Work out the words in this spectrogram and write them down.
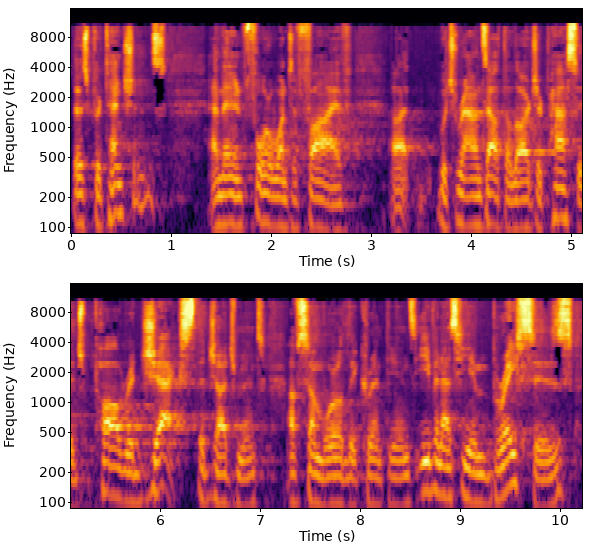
those pretensions. And then in 4 1 to 5, uh, which rounds out the larger passage, Paul rejects the judgment of some worldly Corinthians, even as he embraces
